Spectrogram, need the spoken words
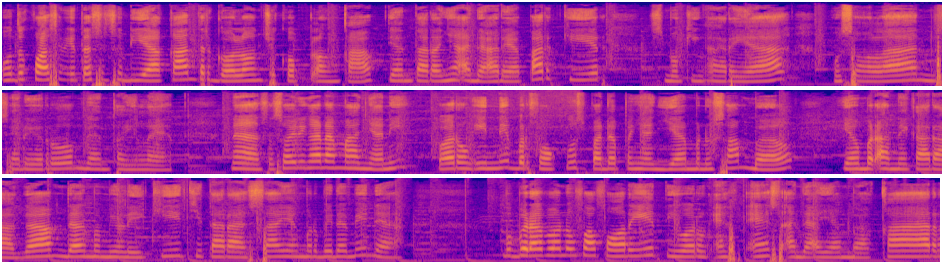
Untuk fasilitas yang disediakan tergolong cukup lengkap, di antaranya ada area parkir, smoking area, musola, nursery room, dan toilet. Nah, sesuai dengan namanya nih, warung ini berfokus pada penyajian menu sambal yang beraneka ragam dan memiliki cita rasa yang berbeda-beda. Beberapa menu favorit di warung SS ada ayam bakar,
